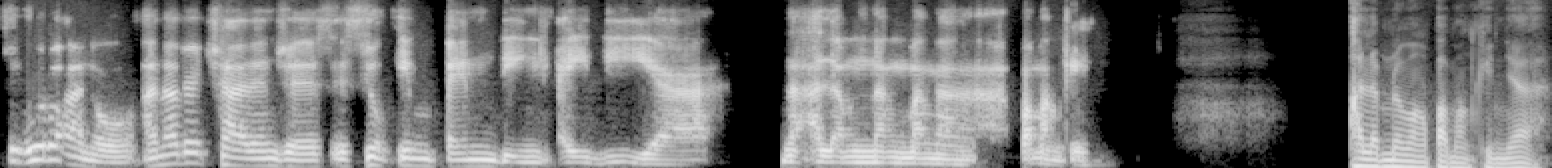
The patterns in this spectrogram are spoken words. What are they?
Siguro ano, another challenges is yung impending idea na alam ng mga pamangkin. Alam ng mga pamangkin niya.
